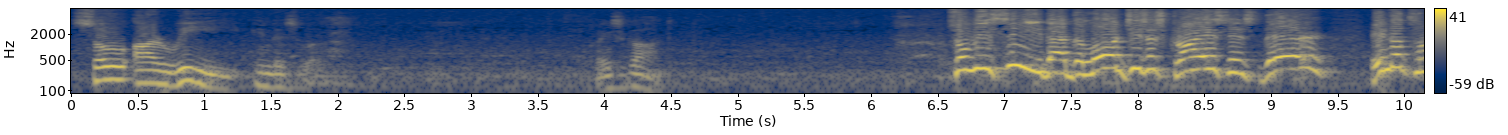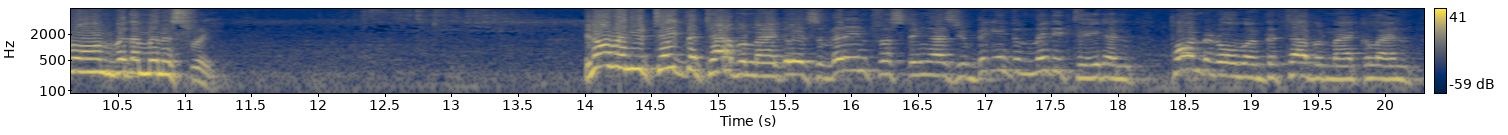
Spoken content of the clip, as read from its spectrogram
so are we in this world. Praise God. So we see that the Lord Jesus Christ is there in the throne with a ministry. You know, when you take the tabernacle, it's very interesting as you begin to meditate and ponder over the tabernacle and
